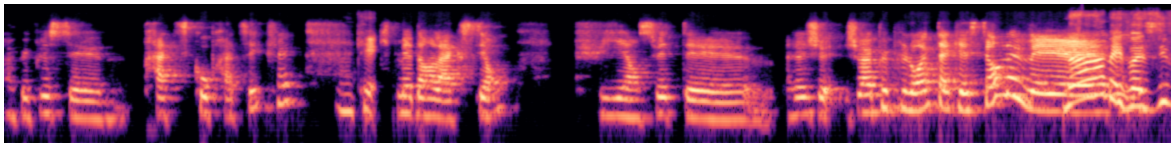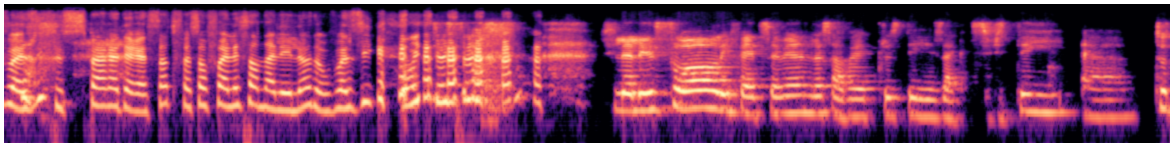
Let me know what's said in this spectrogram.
un peu plus pratico-pratiques qui te mettent dans l'action. Puis ensuite, euh, là, je, vais un peu plus loin que ta question, là, mais. Non, mais euh, vas-y, vas-y, c'est super intéressant. De toute façon, il fallait s'en aller là, donc vas-y. oui, c'est ça. Puis là, les soirs, les fins de semaine, là, ça va être plus des activités. Euh, tout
